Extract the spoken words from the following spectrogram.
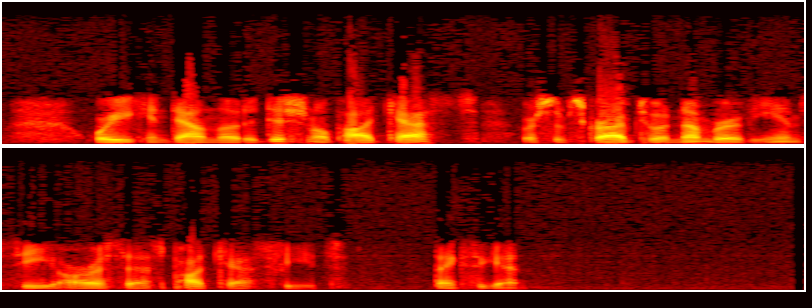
where you can download additional podcasts or subscribe to a number of EMC RSS podcast feeds. Thanks again.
